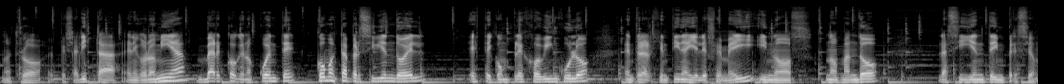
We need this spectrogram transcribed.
nuestro especialista en economía, Berco, que nos cuente cómo está percibiendo él este complejo vínculo entre la Argentina y el FMI y nos, nos mandó la siguiente impresión.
